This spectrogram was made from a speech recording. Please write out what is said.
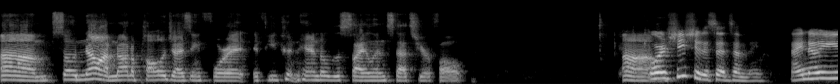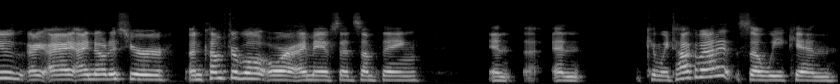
Um, so no, I'm not apologizing for it. If you couldn't handle the silence, that's your fault. Um, or she should have said something. I know you. I I notice you're uncomfortable, or I may have said something, and uh, and can we talk about it so we can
